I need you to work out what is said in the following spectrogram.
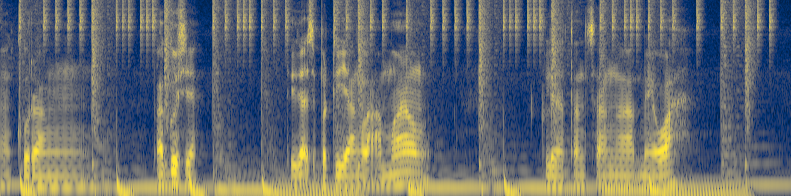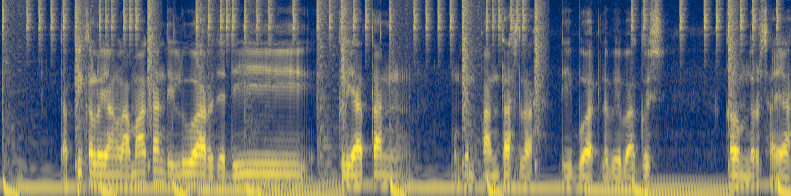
uh, kurang bagus ya tidak seperti yang lama kelihatan sangat mewah. Tapi kalau yang lama kan di luar jadi kelihatan mungkin pantas lah dibuat lebih bagus kalau menurut saya.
